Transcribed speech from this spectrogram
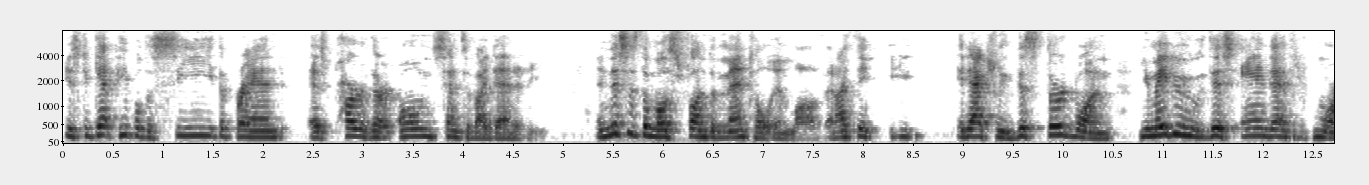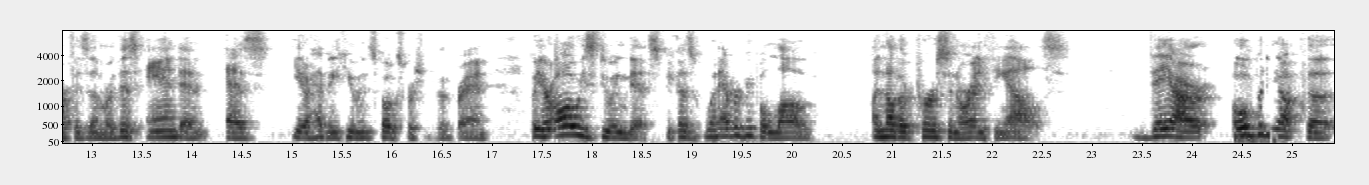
is to get people to see the brand as part of their own sense of identity. And this is the most fundamental in love. And I think it actually this third one you may do this and anthropomorphism or this and, and as you know having a human spokesperson for the brand but you're always doing this because whenever people love another person or anything else they are opening up the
